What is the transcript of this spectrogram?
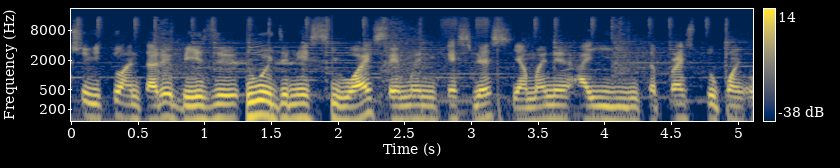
So itu antara beza dua jenis device payment cashless yang mana IE Enterprise 2.0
